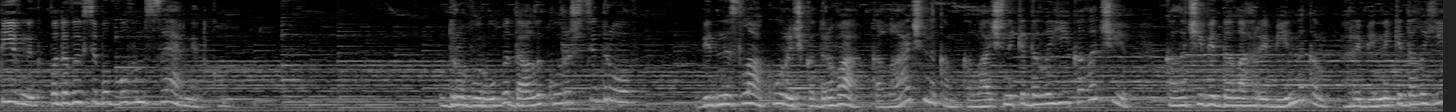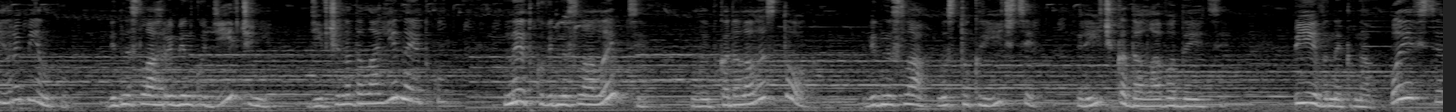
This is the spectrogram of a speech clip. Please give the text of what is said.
Півник подавився бобовим зернятком. Дроворуби дали курочці дров. Віднесла курочка дрова калачникам, калачники дали їй калачів. Калачі віддала гребінникам, гребінники дали їй гребінку. Віднесла гребінку дівчині, дівчина дала їй нитку. Нитку віднесла липці, липка дала листок. Віднесла листок річці, річка дала водиці. Півник напився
